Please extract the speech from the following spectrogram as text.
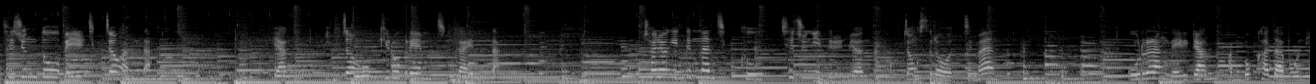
체중도 매일 측정한다. 약 2.5kg 증가했다. 촬영이 끝난 직후 체중이 늘면 걱정스러웠지만 오르락 내리락 반복하다 보니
